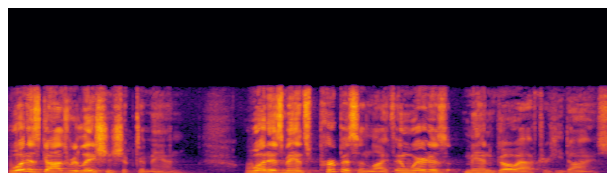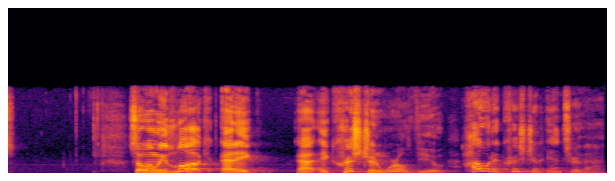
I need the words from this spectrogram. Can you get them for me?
What is God's relationship to man? What is man's purpose in life? And where does man go after he dies? So when we look at a, at a Christian worldview, how would a Christian answer that?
